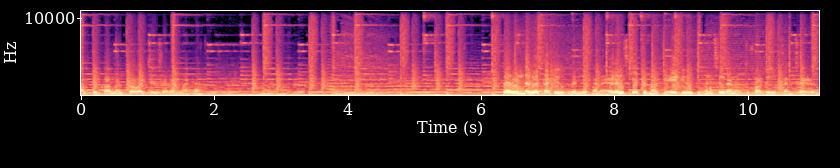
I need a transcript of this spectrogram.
మనకి గవర్నమెంట్ ప్రొవైడ్ చేశారనమాట సార్ ఇందాక థర్టీ రూపీస్ అని చెప్పాను. అడల్ట్స్ అయితే మనకి ఎయిటీ రూపీస్ అండ్ చిల్డ్రన్ అయితే ఫార్టీ రూపీస్ అని చేయడం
